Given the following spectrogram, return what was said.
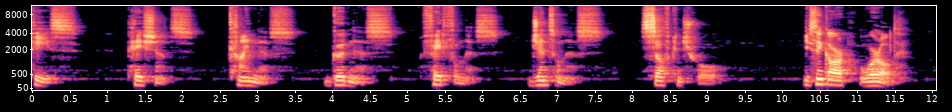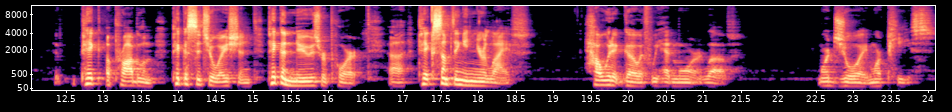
peace, patience, kindness, goodness, faithfulness, gentleness, self control. You think our world, pick a problem, pick a situation, pick a news report, uh, pick something in your life. How would it go if we had more love, more joy, more peace,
